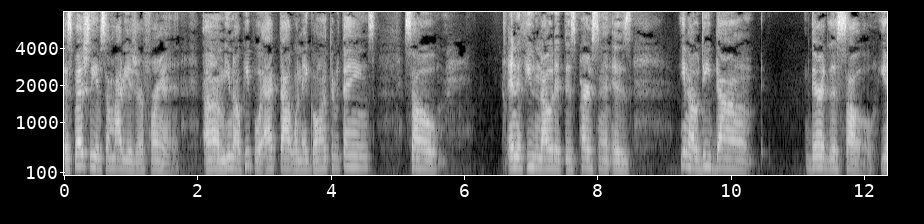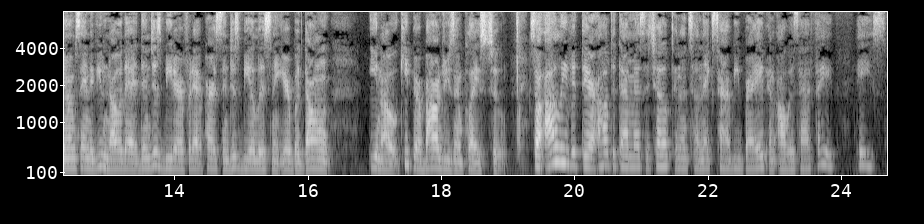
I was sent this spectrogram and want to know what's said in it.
especially if somebody is your friend. Um, you know, people act out when they're going through things. So and if you know that this person is, you know, deep down, they're a good soul. You know what I'm saying? If you know that, then just be there for that person. Just be a listening ear, but don't, you know, keep your boundaries in place too. So I'll leave it there. I hope that that message helped. And until next time, be brave and always have faith. Peace.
